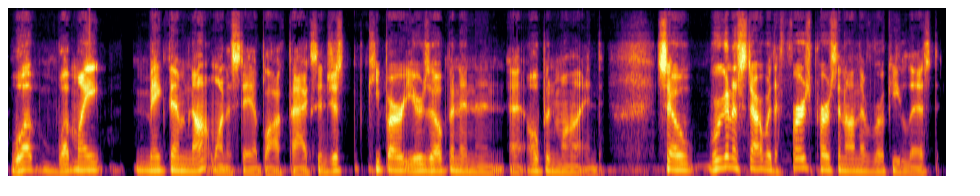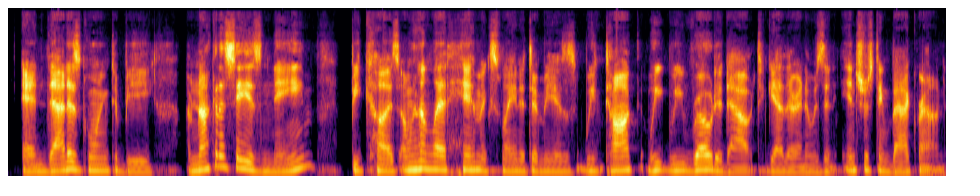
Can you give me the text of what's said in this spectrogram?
what what might make them not want to stay at Blokpax and just keep our ears open and an open mind. So we're going to start with the first person on the rookie list, and that is going to be I'm not going to say his name because I'm going to let him explain it to me as we talked. We we wrote it out together, and it was an interesting background.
